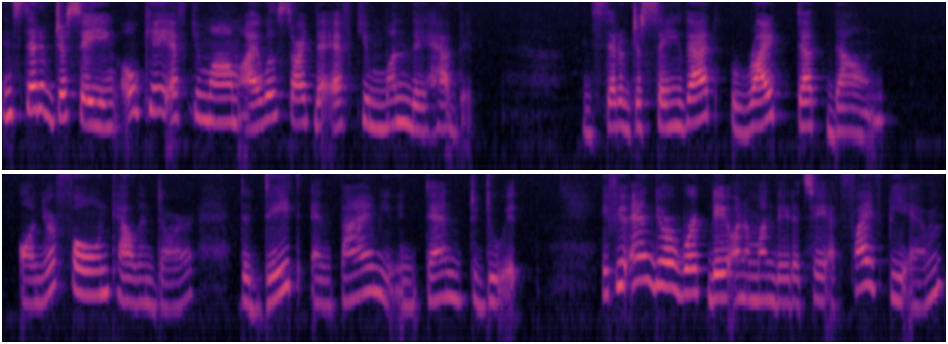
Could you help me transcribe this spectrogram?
Instead of just saying, okay, FQ mom, I will start the FQ Monday habit. Instead of just saying that, write that down on your phone calendar, the date and time you intend to do it. If you end your workday on a Monday, let's say at 5 p.m.,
